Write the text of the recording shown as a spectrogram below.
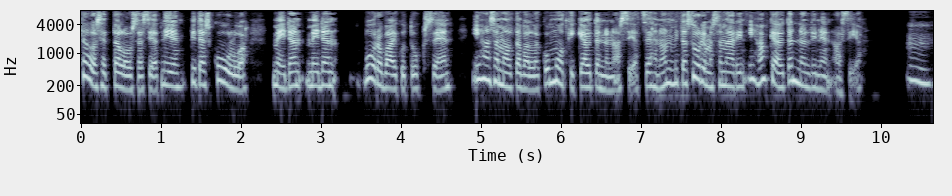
tällaiset talousasiat, niiden pitäisi kuulua meidän, meidän vuorovaikutukseen ihan samalla tavalla kuin muutkin käytännön asiat. Sehän on mitä suurimmassa määrin ihan käytännöllinen asia. Mm.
